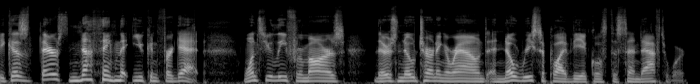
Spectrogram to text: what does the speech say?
Because there's nothing that you can forget. Once you leave for Mars, there's no turning around and no resupply vehicles to send afterward.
